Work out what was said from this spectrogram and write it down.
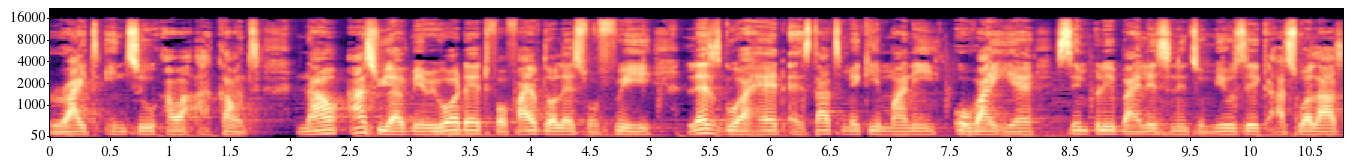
right into our account. Now as we have been rewarded for five dollars for free let's go ahead and start making money over here simply by listening to music as well as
